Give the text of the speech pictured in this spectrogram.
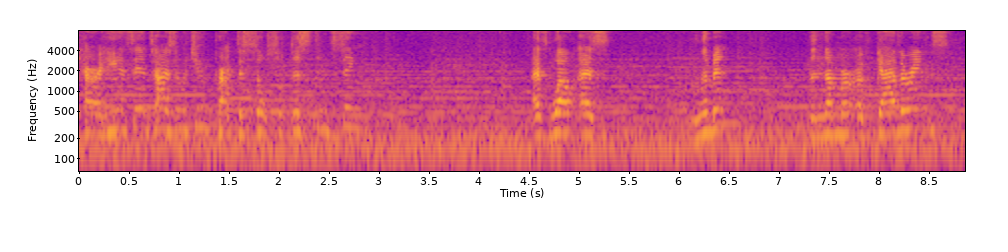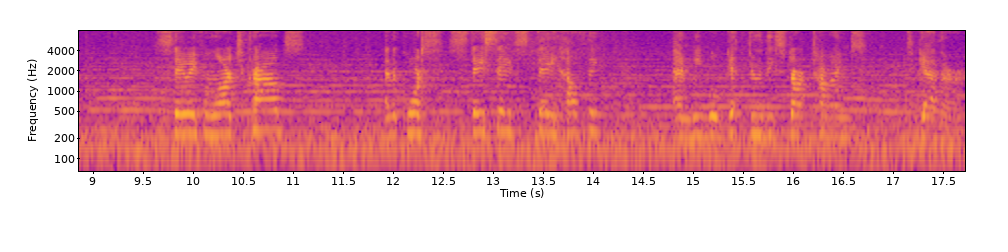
carry hand sanitizer with you, practice social distancing, as well as limit the number of gatherings, stay away from large crowds, and of course, stay safe, stay healthy, and we will get through these dark times together.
